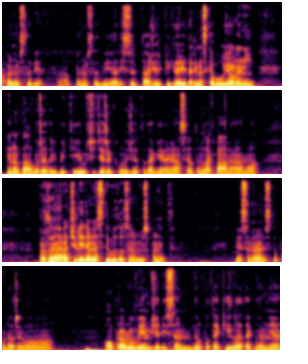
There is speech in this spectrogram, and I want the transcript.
plním sliby. Já plním sliby a když se zeptáš Jirky, který tady dneska bohužel není, je na táboře, tak by ti určitě řekl, že to tak je. Já si na tom zakládám a proto já radši lidem neslibuju to, co nemůžu splnit. Takže jsem rád, že se to podařilo a, a opravdu vím, že když jsem byl po té kýle, tak ve mně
